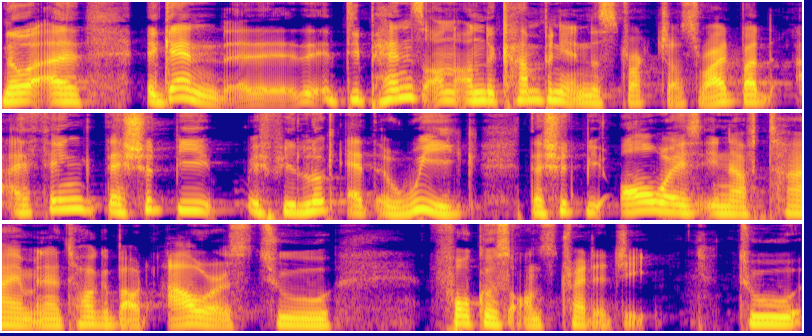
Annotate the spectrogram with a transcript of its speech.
no, uh, again, it depends on, on the company and the structures, right? But I think there should be, if you look at a week, there should be always enough time, and I talk about hours to focus on strategy, to,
